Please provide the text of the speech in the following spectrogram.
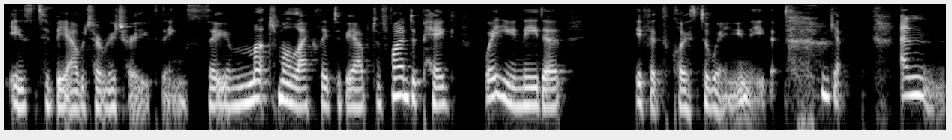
is to be able to retrieve things. So you're much more likely to be able to find a peg where you need it if it's close to where you need it. Yep. And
